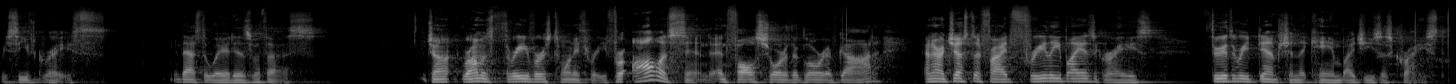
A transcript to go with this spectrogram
received grace. And that's the way it is with us. John, Romans 3, verse 23 For all have sinned and fall short of the glory of God and are justified freely by his grace through the redemption that came by Jesus Christ.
